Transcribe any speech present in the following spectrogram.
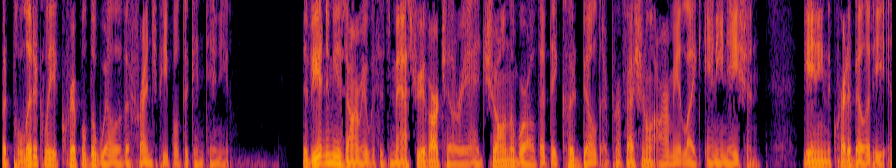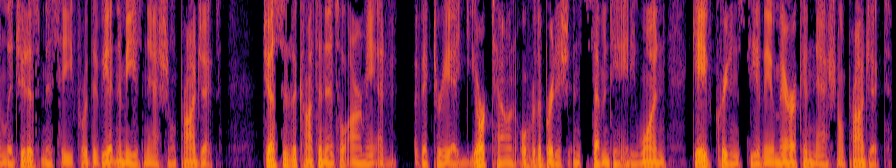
but politically it crippled the will of the French people to continue. The Vietnamese army, with its mastery of artillery, had shown the world that they could build a professional army like any nation, gaining the credibility and legitimacy for the Vietnamese national project, just as the Continental Army had a victory at Yorktown over the British in 1781 gave credence to the American national project.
